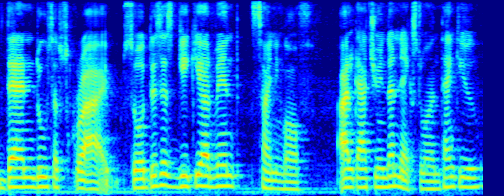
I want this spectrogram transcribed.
then do subscribe. So this is geeky arvind signing off. I'll catch you in the next one. Thank you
